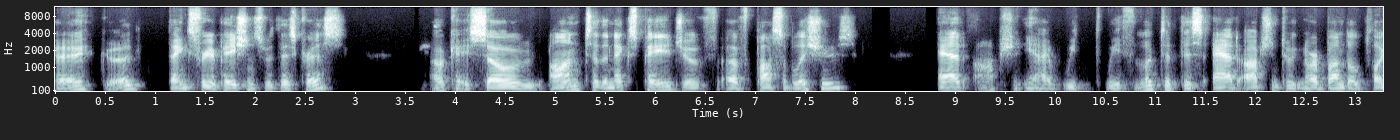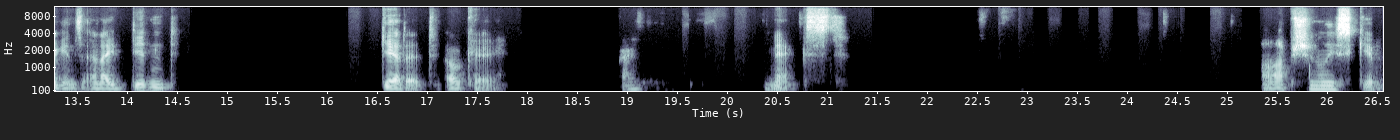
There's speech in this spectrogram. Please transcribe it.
Okay, good. Thanks for your patience with this, Chris. Okay, so on to the next page of, of possible issues. Add option, yeah, we, we looked at this add option to ignore bundled plugins and I didn't get it, okay. Next. Optionally skip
